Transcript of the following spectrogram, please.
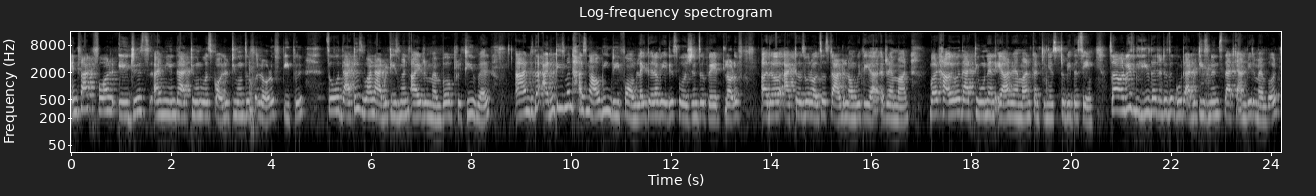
In fact, for ages, I mean, that tune was caller tunes of a lot of people. So that is one advertisement I remember pretty well and the advertisement has now been reformed like there are various versions of it a lot of other actors were also starred along with A.R. Rahman but however, that tune and A.R. Rahman continues to be the same. So I always believe that it is a good advertisement that can be remembered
